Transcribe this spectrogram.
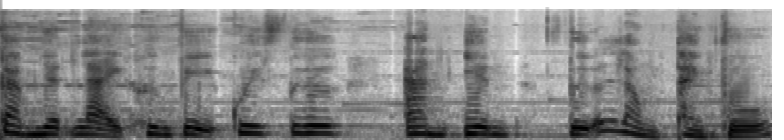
cảm nhận lại hương vị quê xưa, an yên giữa lòng thành phố.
